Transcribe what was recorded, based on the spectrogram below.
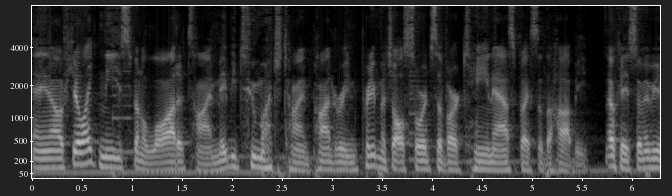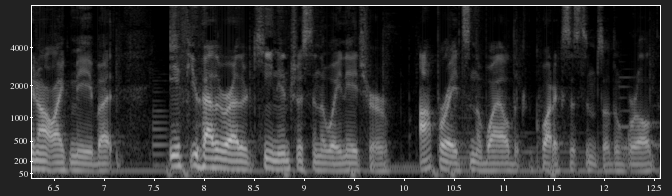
And you know, if you're like me, you spend a lot of time, maybe too much time, pondering pretty much all sorts of arcane aspects of the hobby. Okay, so maybe you're not like me, but if you have a rather keen interest in the way nature operates in the wild aquatic systems of the world,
